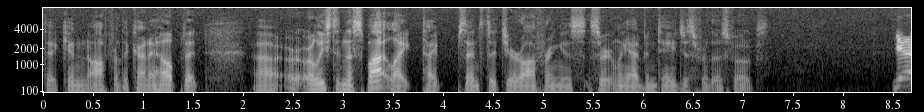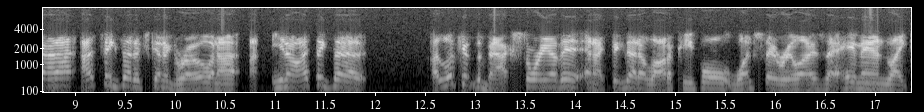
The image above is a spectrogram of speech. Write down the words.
that can offer the kind of help that, uh, or, or at least in the spotlight type sense that you're offering, is certainly advantageous for those folks. Yeah, and I, I think that it's going to grow, and I, I, you know, I think that I look at the backstory of it, and I think that a lot of people, once they realize that, hey, man, like,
